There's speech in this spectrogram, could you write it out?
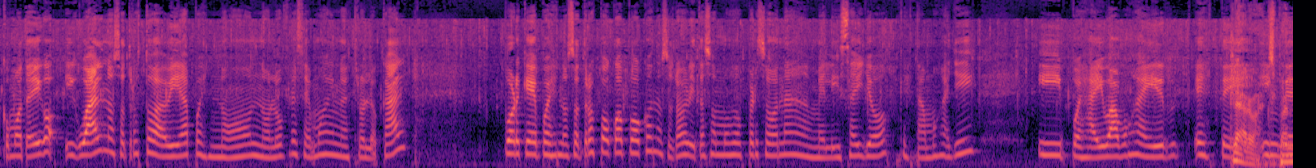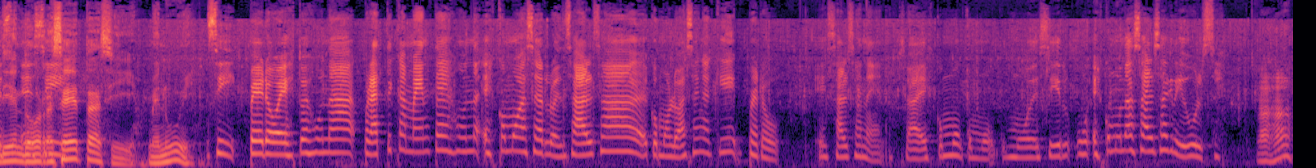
Como te digo, igual nosotros todavía pues no, no lo ofrecemos en nuestro local, porque pues nosotros poco a poco, nosotros ahorita somos dos personas, Melissa y yo, que estamos allí, y pues ahí vamos a ir este Claro, expandiendo eh, sí, recetas y menú. Y... Sí, pero esto es una, prácticamente es una, es como hacerlo en salsa, como lo hacen aquí, pero es salsa negra. O sea, es como, como, como decir, es como una salsa agridulce. Ajá.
